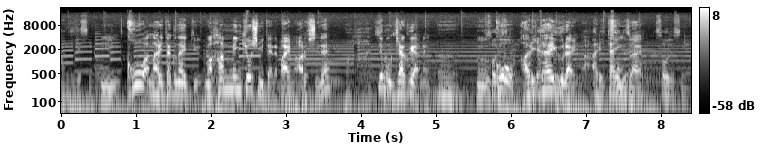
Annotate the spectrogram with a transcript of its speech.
感じですね、うん、こうはなりたくないっていう、まあ、反面教師みたいな場合もあるしね、はい、でも逆やね,、うん。うん、こうありたいぐらいな存在。そうですね,、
